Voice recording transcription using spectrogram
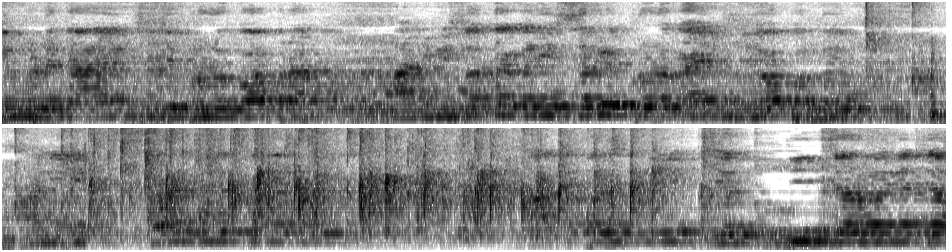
शंभर टक्के आय एम सीचे प्रोडक्ट वापरा. आणि मी स्वतः घरी सगळे प्रोडक्ट आय एम सी वापरतो आणि एक तीन चार महिन्याच्या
